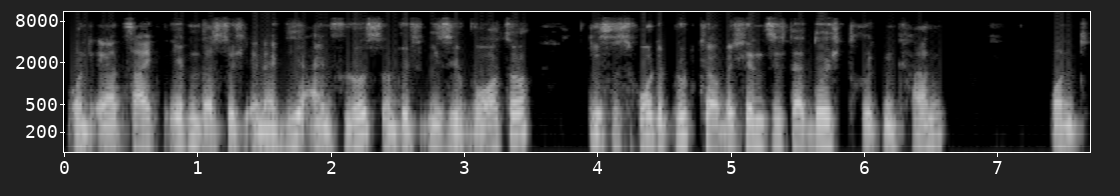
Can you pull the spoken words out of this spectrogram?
Und er zeigt eben, dass durch Energieeinfluss und durch Easy Water dieses rote Blutkörperchen sich da durchdrücken kann. Und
